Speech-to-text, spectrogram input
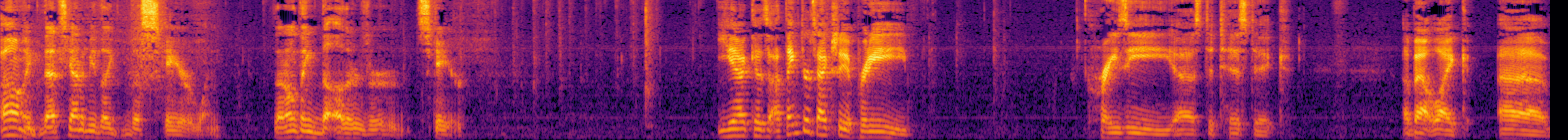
Um, Like that's got to be like the scare one. I don't think the others are scare. Yeah, because I think there's actually a pretty crazy uh, statistic about like uh,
